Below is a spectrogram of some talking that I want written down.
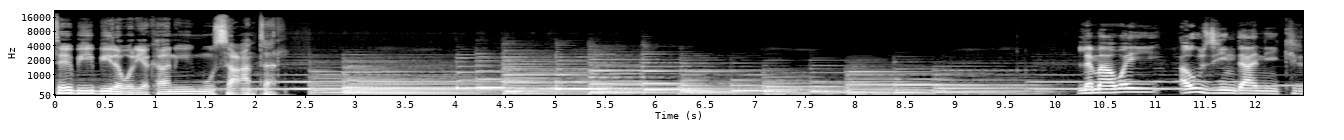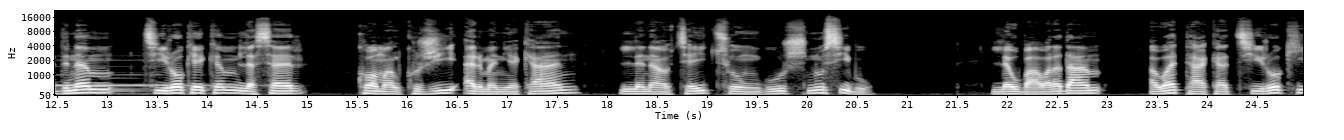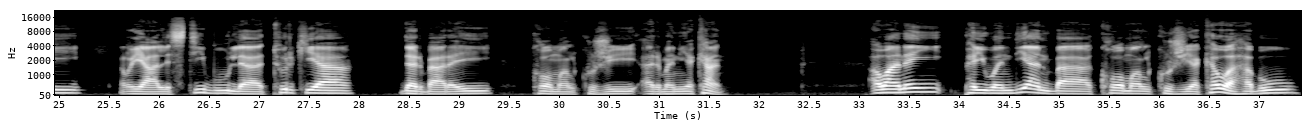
کتێبی بیرەوەریەکانی موسا عەنتەر لە ماوەی ئەو زیندانی کردنەم چیرۆکێکم لەسەر کۆمەڵکوژی ئەرمەنیەکان لە ناوچەی چونگوش نووسی بوو لەو باوەڕەدام ئەوە تاکە چیرۆکی ڕیالستی بوو لە تورکیا دەربارەی کۆمەڵکوژی ئەرمەنیەکان. ئەوانەی پەیوەندیان بە کۆمەڵکوژیەکەوە هەبوو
